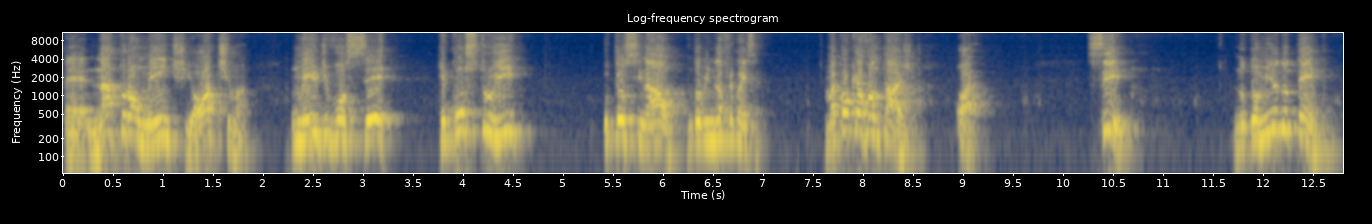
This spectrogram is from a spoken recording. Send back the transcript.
é, naturalmente ótima um meio de você reconstruir o teu sinal no domínio da frequência. Mas qual que é a vantagem? Ora, se no domínio do tempo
